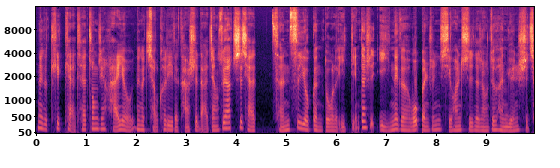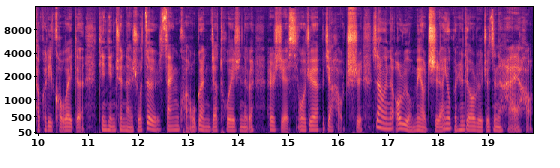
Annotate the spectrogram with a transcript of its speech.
那个 KitKat 它中间还有那个巧克力的卡士达酱，所以它吃起来。层次又更多了一点，但是以那个我本身喜欢吃那种就很原始巧克力口味的甜甜圈来说，这三款我个人比较推是那个 Hershey's，我觉得比较好吃。虽然我那 Oreo 没有吃啊，因为我本身对 Oreo 就真的还好，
